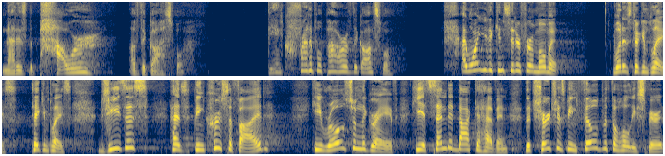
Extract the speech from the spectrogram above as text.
and that is the power of the gospel. The incredible power of the gospel. I want you to consider for a moment what has taken place. Taken place. Jesus has been crucified he rose from the grave. He ascended back to heaven. The church has been filled with the Holy Spirit.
